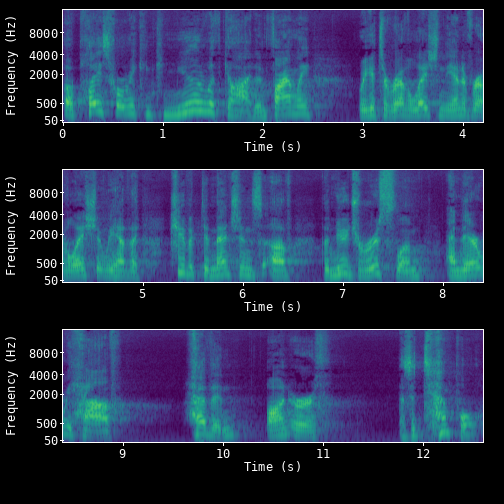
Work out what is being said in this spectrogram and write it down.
a place where we can commune with God. And finally, we get to Revelation, the end of Revelation, we have the cubic dimensions of the New Jerusalem, and there we have heaven on earth as a temple,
